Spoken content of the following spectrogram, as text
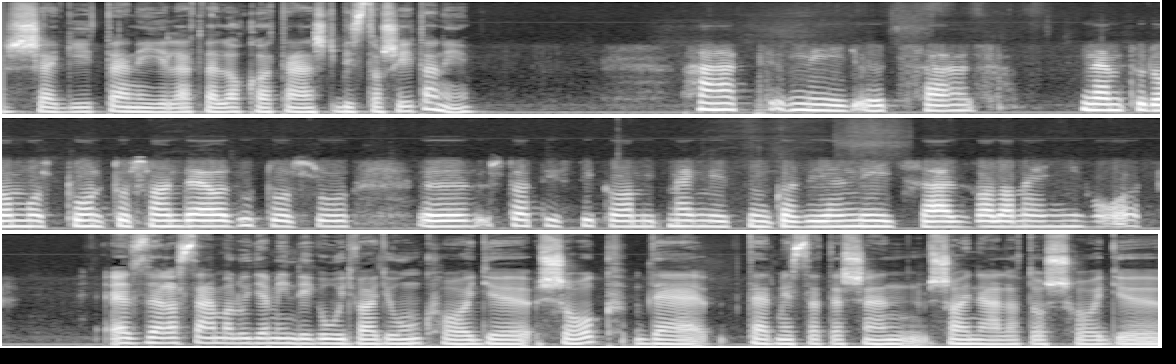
segíteni, illetve lakhatást biztosítani? Hát 4-500. Nem tudom most pontosan, de az utolsó ö, statisztika, amit megnéztünk, az ilyen 400 valamennyi volt. Ezzel a számmal ugye mindig úgy vagyunk, hogy sok, de természetesen sajnálatos, hogy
